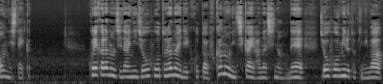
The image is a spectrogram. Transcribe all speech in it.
オンにしていく。これからの時代に情報を取らないでいくことは不可能に近い話なので情報を見るときには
